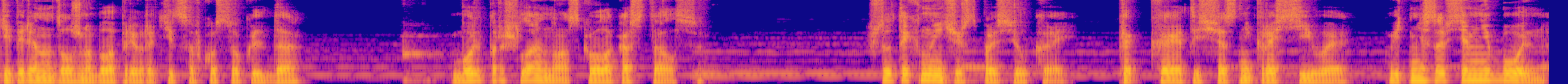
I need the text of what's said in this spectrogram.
Теперь оно должно было превратиться в кусок льда. Боль прошла, но осколок остался. «Что ты хнычешь?» – спросил Кай. «Какая ты сейчас некрасивая! Ведь мне совсем не больно!»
